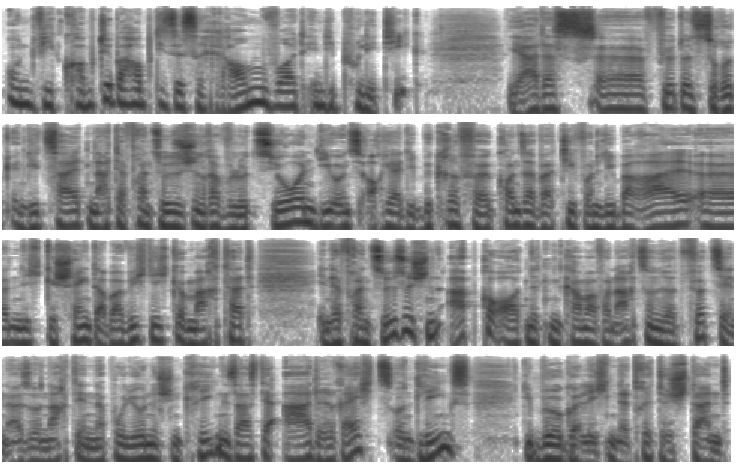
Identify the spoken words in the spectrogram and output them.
Und wie kommt überhaupt dieses Raumwort in die Politik? Ja, das äh, führt uns zurück in die Zeit nach der Französischen Revolution, die uns auch ja die Begriffe konservativ und liberal äh, nicht geschenkt, aber wichtig gemacht hat. In der französischen Abgeordnetenkammer von 1814, also nach den Napoleonischen Kriegen, saß der Adel rechts und links, die Bürgerlichen, der dritte Stand.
